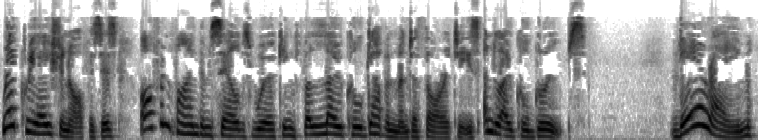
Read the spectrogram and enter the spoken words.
Recreation officers often find themselves working for local government authorities and local groups. Their aim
